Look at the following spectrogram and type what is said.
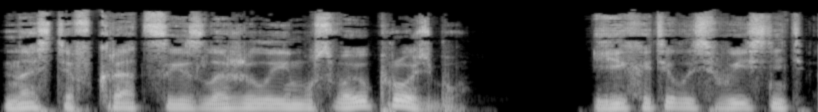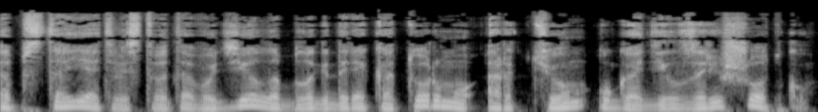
Настя вкратце изложила ему свою просьбу. Ей хотелось выяснить обстоятельства того дела, благодаря которому Артем угодил за решетку.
